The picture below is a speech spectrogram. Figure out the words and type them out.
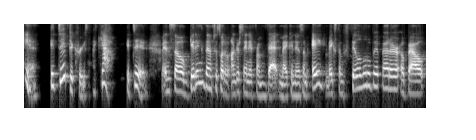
man, it did decrease. I'm like, yeah, it did. And so getting them to sort of understand it from that mechanism, A, makes them feel a little bit better about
